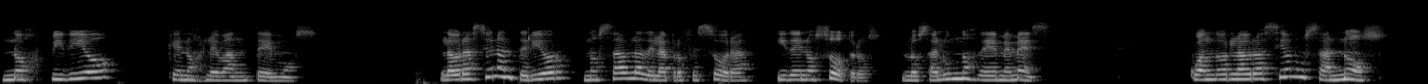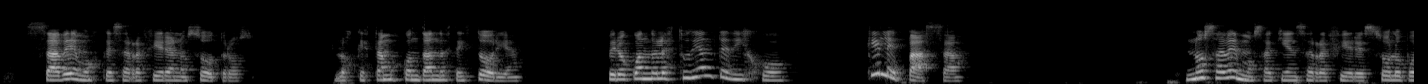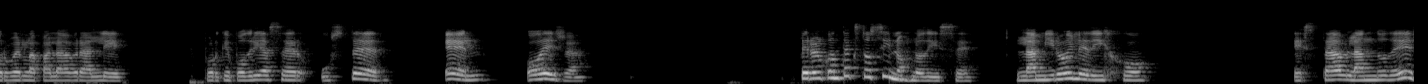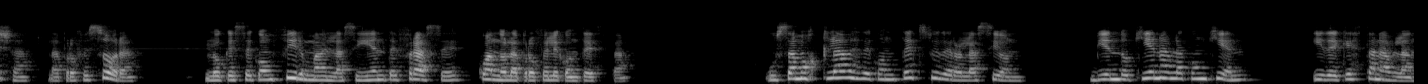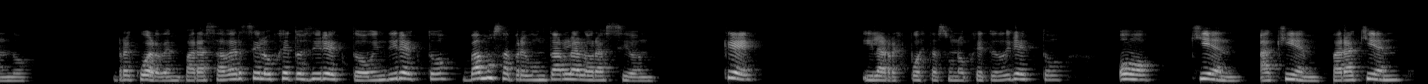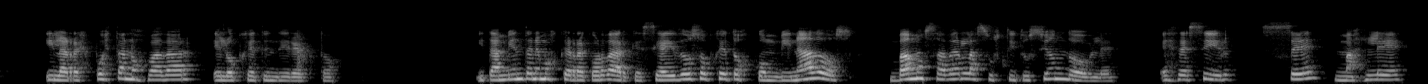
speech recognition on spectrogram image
nos pidió que nos levantemos. La oración anterior nos habla de la profesora y de nosotros, los alumnos de MMS. Cuando la oración usa nos, sabemos que se refiere a nosotros, los que estamos contando esta historia. Pero cuando el estudiante dijo, ¿qué le pasa? No sabemos a quién se refiere solo por ver la palabra le, porque podría ser usted, él o ella. Pero el contexto sí nos lo dice. La miró y le dijo, está hablando de ella, la profesora, lo que se confirma en la siguiente frase cuando la profe le contesta. Usamos claves de contexto y de relación, viendo quién habla con quién y de qué están hablando. Recuerden, para saber si el objeto es directo o indirecto, vamos a preguntarle a la oración ¿qué? Y la respuesta es un objeto directo, o quién, a quién, para quién, y la respuesta nos va a dar el objeto indirecto. Y también tenemos que recordar que si hay dos objetos combinados, vamos a ver la sustitución doble, es decir, se más le,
